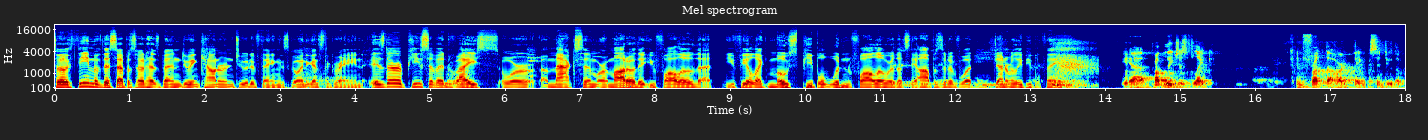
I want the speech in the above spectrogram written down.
So, the theme of this episode has been doing counterintuitive things, going against the grain. Is there a piece of advice or a maxim or a motto that you follow that you feel like most people wouldn't follow, or that's the opposite of what generally people think? Yeah, probably just like confront the hard things and do them.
